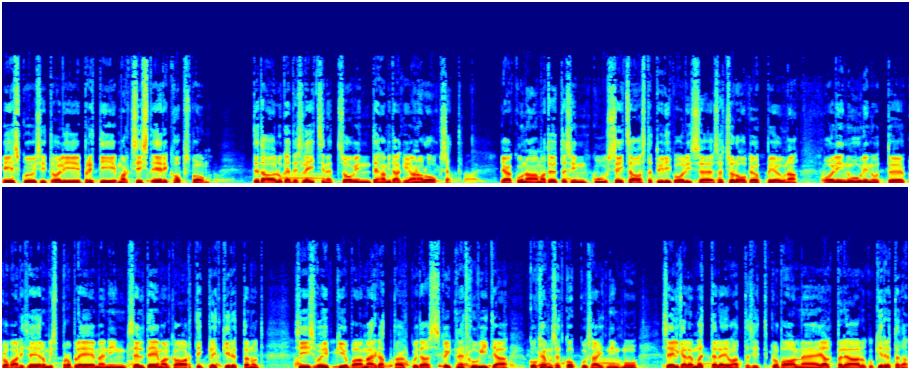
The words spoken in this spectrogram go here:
eeskujusid oli Briti marksist Erik Hobsbawm. teda lugedes leidsin, et soovin teha midagi analoogset. ja kuna ma töötasin kuus-seitse aastat ülikoolis sotsioloogia õppejõuna, olin uurinud globaliseerumisprobleeme ning sel teemal ka artikleid kirjutanud, siis võibki juba märgata, kuidas kõik need huvid ja kogemused kokku said ning mu selgele mõttele juhatasid globaalne jalgpalliajalugu kirjutada.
